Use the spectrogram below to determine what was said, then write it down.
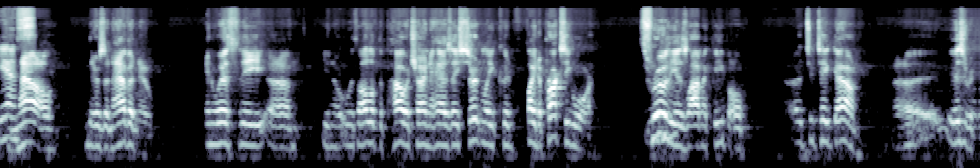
Yes. Now there's an avenue, and with the uh, you know with all of the power China has, they certainly could fight a proxy war through Mm-hmm. the Islamic people uh, to take down uh, Israel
